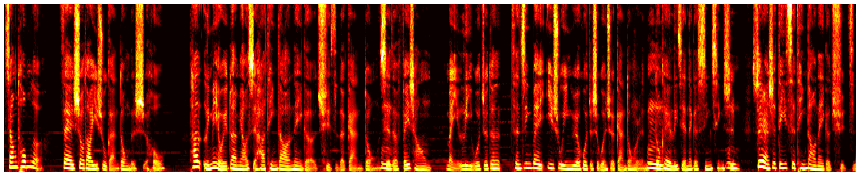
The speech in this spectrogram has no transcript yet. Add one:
相通了。在受到艺术感动的时候，他里面有一段描写他听到那个曲子的感动，写得非常。美丽，我觉得曾经被艺术、音乐或者是文学感动的人、嗯、都可以理解那个心情是。是、嗯、虽然是第一次听到那个曲子，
